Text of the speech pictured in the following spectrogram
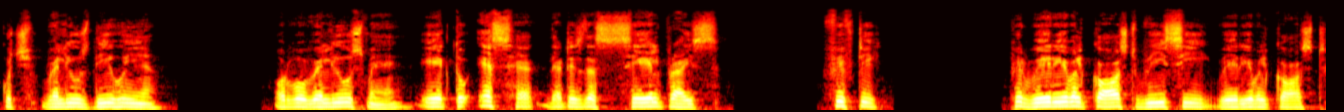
کچھ ویلیوز دی ہوئی ہیں۔ اور وہ ویلیوز میں ایک تو ایس ہے that is the sale price fifty پھر variable cost V C variable cost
